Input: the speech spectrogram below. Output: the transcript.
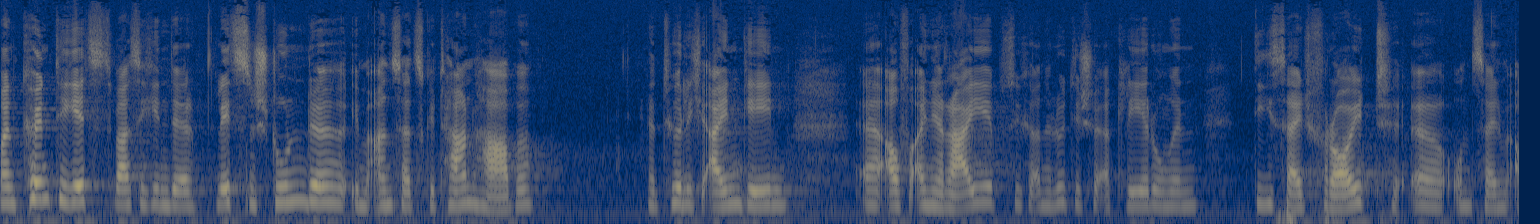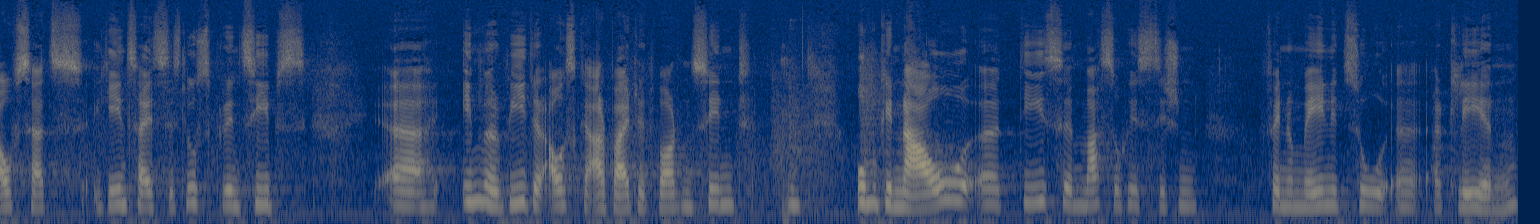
Man könnte jetzt, was ich in der letzten Stunde im Ansatz getan habe, natürlich eingehen äh, auf eine Reihe psychoanalytischer Erklärungen, die seit Freud äh, und seinem Aufsatz jenseits des Lustprinzips äh, immer wieder ausgearbeitet worden sind, um genau diese masochistischen Phänomene zu erklären.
